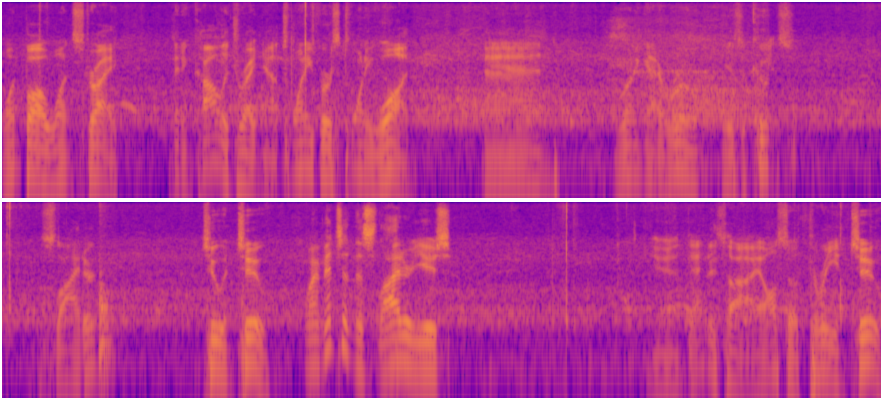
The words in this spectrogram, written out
One ball, one strike. And in college right now, 20 versus 21. And running out of room is Acuña. Slider, two and two. Well, I mentioned the slider use. And that is high. Also three and two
